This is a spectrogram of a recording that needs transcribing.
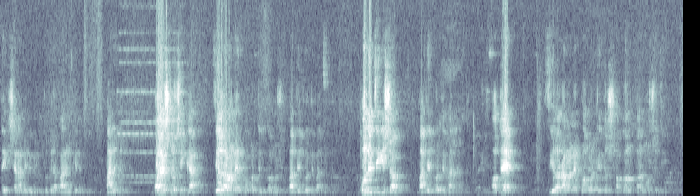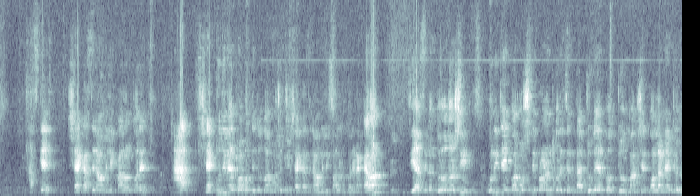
দেখি সেনাবাহিনীর কুতুবেরা পারেন কিনা? পারেন না বয়স্ক শিক্ষা জিয়াউর রহমানের প্রবর্তিত কর্মসূচি বাতিল করতে পারবেন না। পল্লী চিকিৎসক বাতিল করতে পারবেন অতএব জিয়াউর রহমানের প্রবর্তিত সকল কর্মসূচি আজকে শেখ হাসিনা আওয়ামী লীগ পালন করে আর শেখ মুজিবের প্রবর্তিত কর্মসূচি শেখ হাসিনা আওয়ামী লীগ পালন করে না। কারণ জিয়া ছিলেন দূরদর্শী। উনি যে কর্মসূচি প্রণয়ন করেছেন, তার যুগের পর যুগ মানুষের কল্যাণের জন্য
